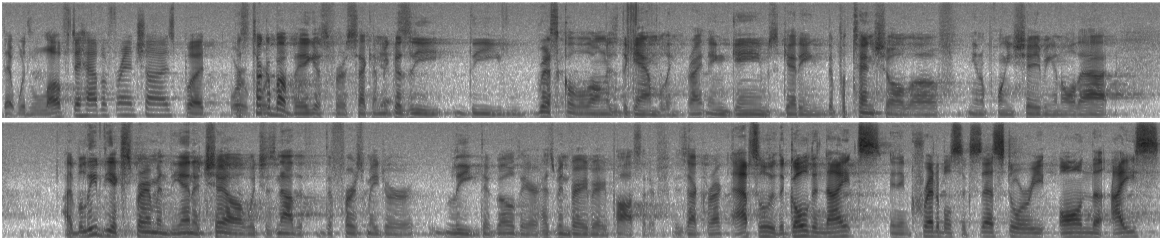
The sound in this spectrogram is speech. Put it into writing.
that would love to have a franchise, but we're- Let's talk we're- about Vegas for a second Yes. because the the risk all along is the gambling, right? In games, getting the potential of you know point shaving and all that. I believe the experiment, the NHL, which is now the, the first major league to go there, has been very, very positive. Is that correct? Absolutely. The Golden Knights, an incredible success story on the ice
